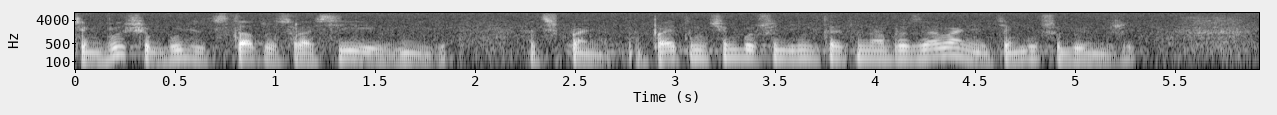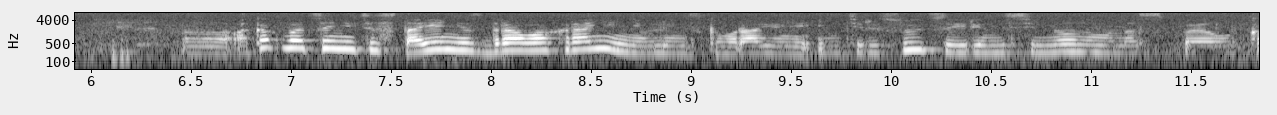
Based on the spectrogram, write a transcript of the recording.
тем выше будет статус России в мире. Это же понятно. Поэтому чем больше денег тратим на образование, тем лучше будем жить. А как вы оцените состояние здравоохранения в Ленинском районе? Интересуется Ирина Семенова на СПЛК.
